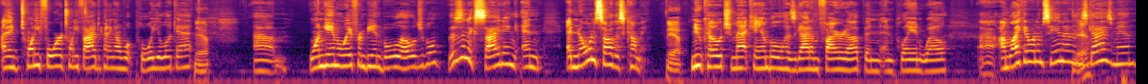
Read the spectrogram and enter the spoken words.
I think 24 or 25, depending on what poll you look at. Yeah. Um, one game away from being bowl eligible. This is an exciting and and no one saw this coming. Yeah. New coach Matt Campbell has got him fired up and, and playing well. Uh, I'm liking what I'm seeing out of yeah. these guys, man.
